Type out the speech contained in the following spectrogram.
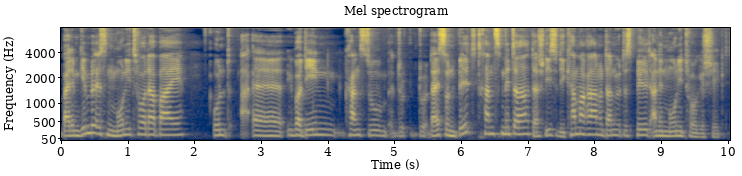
bei dem Gimbal ist ein Monitor dabei und äh, über den kannst du, du, du, da ist so ein Bildtransmitter, da schließt du die Kamera an und dann wird das Bild an den Monitor geschickt.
